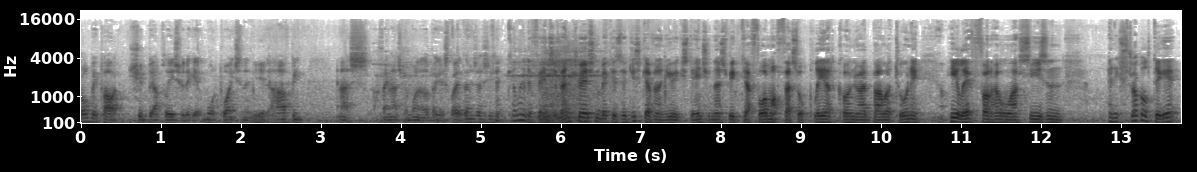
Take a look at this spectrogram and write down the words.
Rugby Park should be a place where they get more points than they, yeah. have been and that's I think that's been one of the biggest letdowns this season. Killie defence is interesting because they've just given a new extension this week to a former Thistle player, Conrad Balatoni. Yeah. He left Firhill last season and he struggled to get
